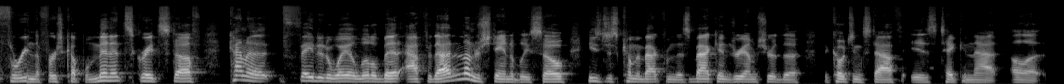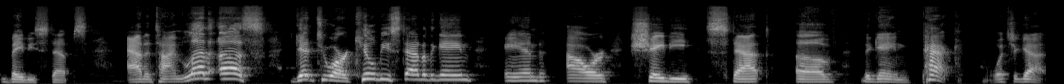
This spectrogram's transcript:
three in the first couple minutes. Great stuff. Kind of faded away a little bit after that, and understandably so. He's just coming back from this back injury. I'm sure the, the coaching staff is taking that uh, baby steps at a time. Let us get to our Kilby stat of the game and our shady stat of the game. Peck, what you got?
